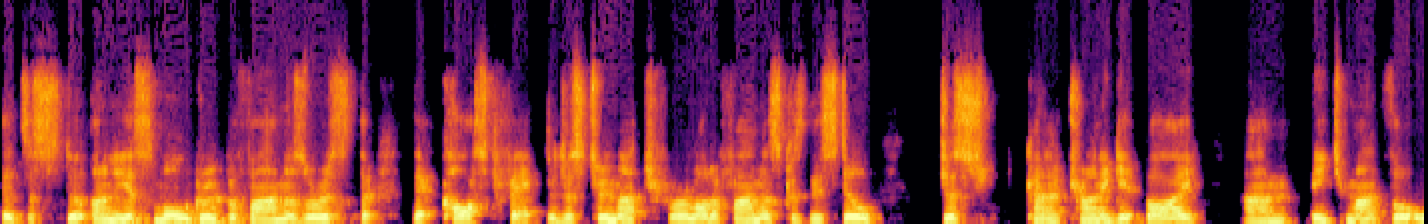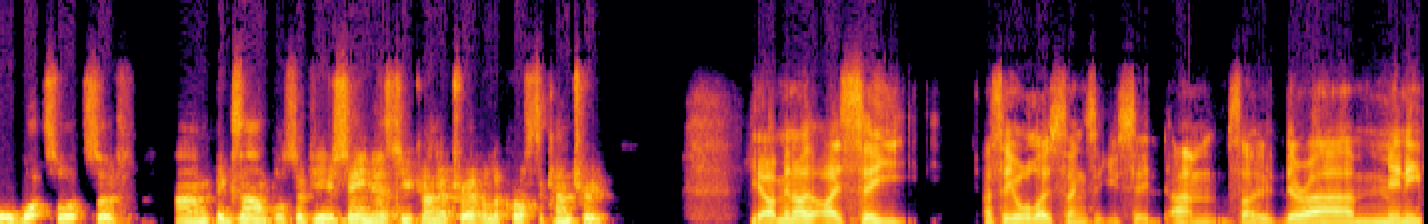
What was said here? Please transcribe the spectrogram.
it's a still only a small group of farmers, or is the, that cost factor just too much for a lot of farmers because they're still just kind of trying to get by um, each month, or, or, what sorts of um, examples have you seen as you kind of travel across the country? Yeah, I mean, I, I see I see all those things that you said. Um, so there are many,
